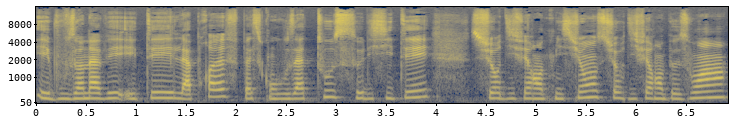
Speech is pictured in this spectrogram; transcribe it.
et vous en avez été la preuve parce qu'on vous a tous sollicité sur différentes missions, sur différents besoins.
